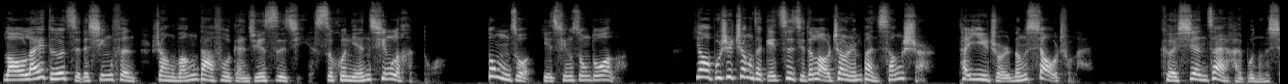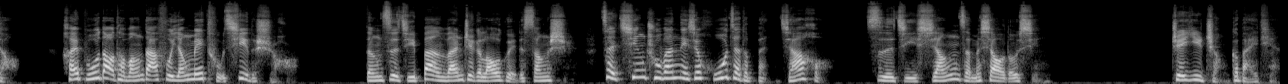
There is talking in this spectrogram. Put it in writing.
老来得子的兴奋让王大富感觉自己似乎年轻了很多。动作也轻松多了，要不是正在给自己的老丈人办丧事儿，他一准能笑出来。可现在还不能笑，还不到他王大富扬眉吐气的时候。等自己办完这个老鬼的丧事，再清除完那些胡家的本家后，自己想怎么笑都行。这一整个白天，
